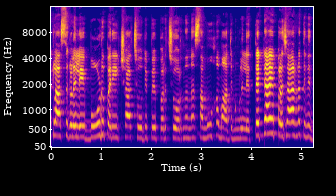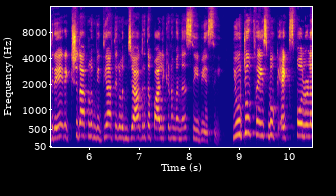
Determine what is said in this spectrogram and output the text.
ക്ലാസ്സുകളിലെ ബോർഡ് പരീക്ഷ ചോദ്യപേപ്പർ ചോർന്നെന്ന സമൂഹ മാധ്യമങ്ങളിലെ തെറ്റായ പ്രചാരണത്തിനെതിരെ രക്ഷിതാക്കളും വിദ്യാർത്ഥികളും ജാഗ്രത പാലിക്കണമെന്ന് C B S E YouTube Facebook X പോലുള്ള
